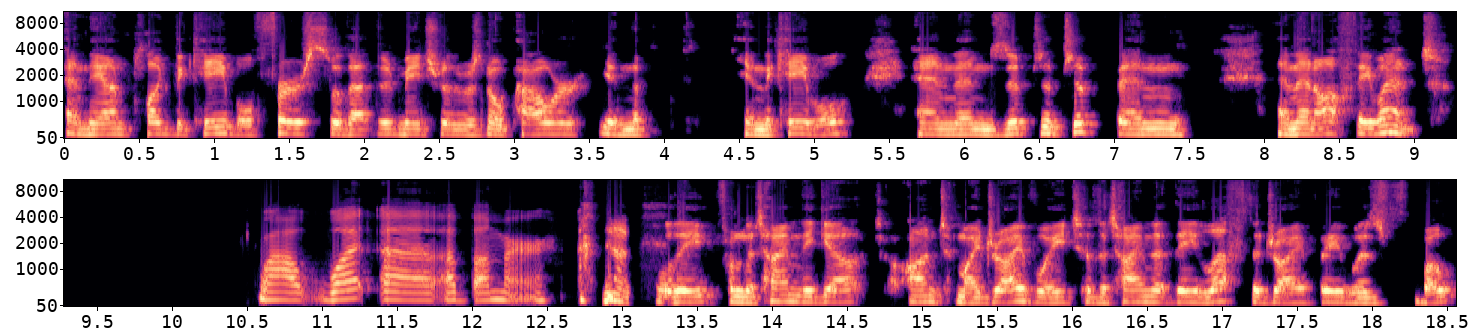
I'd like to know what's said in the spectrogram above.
and they unplugged the cable first, so that they made sure there was no power in the in the cable, and then zip, zip, zip, and and then off they went. Wow, what a, a bummer. yeah, well, they from the time they got onto my driveway to the time that they left the driveway was about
